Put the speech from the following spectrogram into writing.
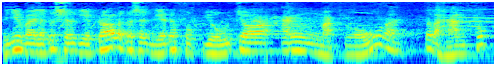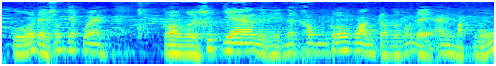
Thì như vậy là cái sự nghiệp đó là cái sự nghiệp nó phục vụ cho ăn mặc ngủ thôi. Tức là hạnh phúc của đời sống giác quan. Còn người xuất gia thì, thì nó không có quan trọng về vấn đề ăn mặc ngủ.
